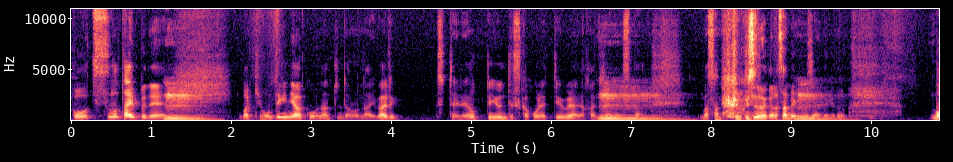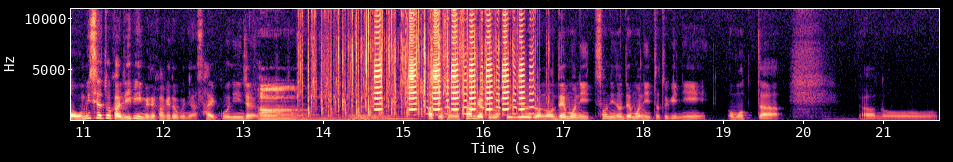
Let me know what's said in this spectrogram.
こう筒のタイプで、うん、まあ基本的にはこうなんて言うんだろうな。いわゆるステレオって言うんですかこれっていうぐらいな感じじゃないですか、うん、まあ360だから360なんだけど、うん、まあお店とかリビングでかけとくには最高にいいんじゃないかな。とあとその360度のデモにソニーのデモに行った時に思ったあの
